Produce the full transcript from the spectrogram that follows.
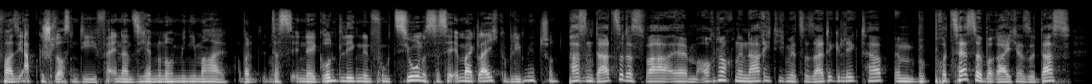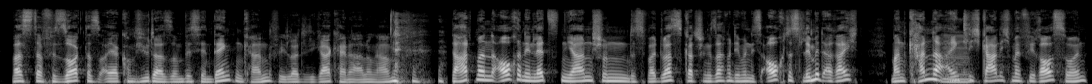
quasi abgeschlossen. Die verändern sich ja nur noch minimal. Aber das in der grundlegenden Funktion ist das ja immer gleich geblieben jetzt schon. Passend dazu, das war ähm, auch noch eine Nachricht, die ich mir zur Seite gelegt habe, im Prozessorbereich, also das, was dafür sorgt, dass euer Computer so ein bisschen denken kann, für die Leute, die gar keine Ahnung haben. da hat man auch in den letzten Jahren schon, das, weil du hast es gerade schon gesagt, mit dem Handys auch das Limit erreicht. Man kann da eigentlich gar nicht mehr viel rausholen.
